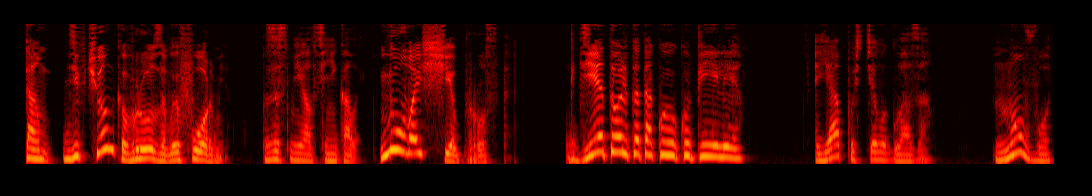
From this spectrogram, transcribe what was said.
«Там девчонка в розовой форме», — засмеялся Николай. «Ну, вообще просто! Где только такую купили?» Я опустила глаза. Ну вот,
